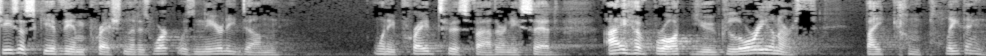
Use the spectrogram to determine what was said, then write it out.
Jesus gave the impression that his work was nearly done when he prayed to his Father and he said, I have brought you glory on earth by completing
